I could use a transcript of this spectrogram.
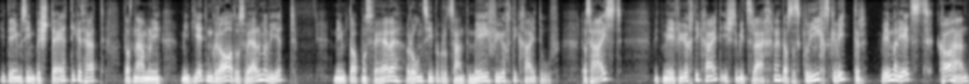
in dem Sinn bestätigt hat, dass nämlich mit jedem Grad, wo es wärmer wird, nimmt die Atmosphäre rund 7% mehr Feuchtigkeit auf. Das heißt, mit mehr Feuchtigkeit ist damit zu rechnen, dass es gleiches Gewitter, wie wir jetzt hatten,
